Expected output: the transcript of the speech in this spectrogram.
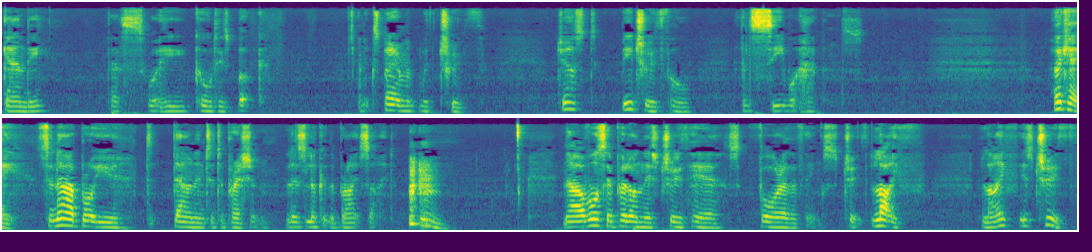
Gandhi. That's what he called his book. An experiment with truth. Just be truthful and see what happens. Okay, so now I've brought you down into depression. Let's look at the bright side. now, I've also put on this truth here four other things. Truth. Life. Life is truth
